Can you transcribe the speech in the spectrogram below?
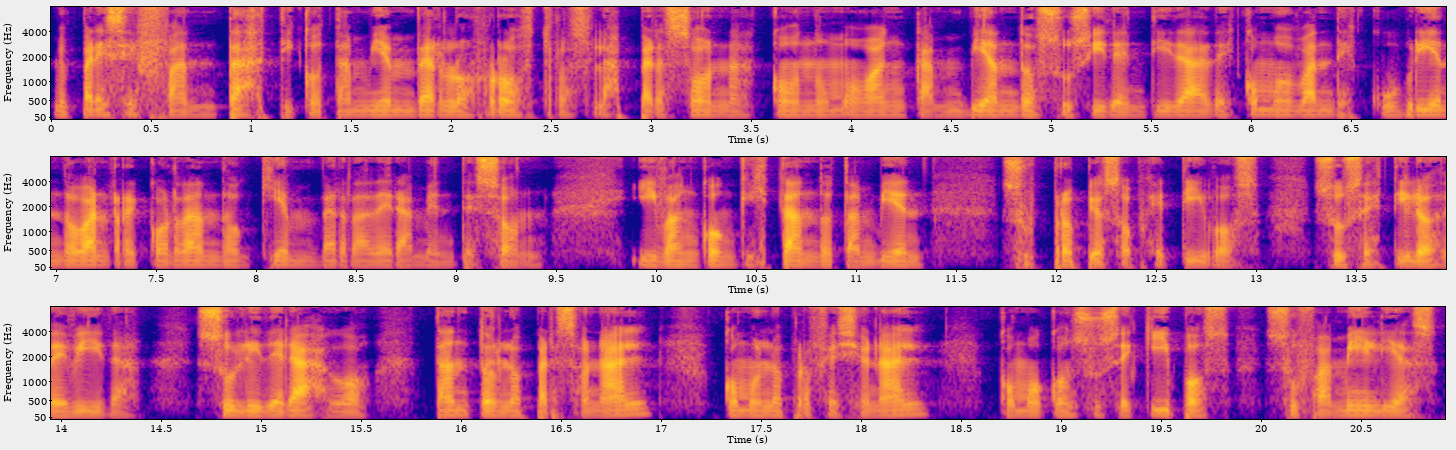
me parece fantástico también ver los rostros, las personas, cómo van cambiando sus identidades, cómo van descubriendo, van recordando quién verdaderamente son y van conquistando también sus propios objetivos, sus estilos de vida, su liderazgo, tanto en lo personal como en lo profesional, como con sus equipos, sus familias,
